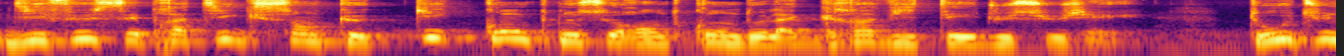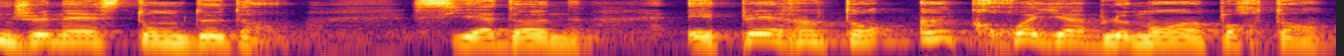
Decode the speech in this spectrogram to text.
diffusent ces pratiques sans que quiconque ne se rende compte de la gravité du sujet. Toute une jeunesse tombe dedans, s'y adonne et perd un temps incroyablement important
